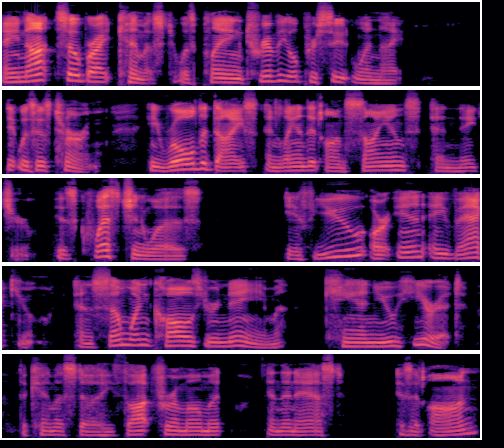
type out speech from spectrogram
A not so bright chemist was playing Trivial Pursuit one night. It was his turn. He rolled the dice and landed on science and nature. His question was, If you are in a vacuum and someone calls your name, can you hear it? The chemist uh, he thought for a moment and then asked, Is it on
